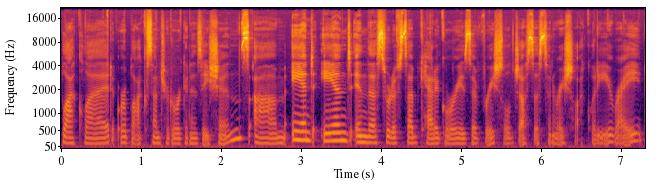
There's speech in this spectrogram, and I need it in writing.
Black-led or Black-centered organizations, um, and and in the sort of subcategories of racial justice and racial equity, right?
